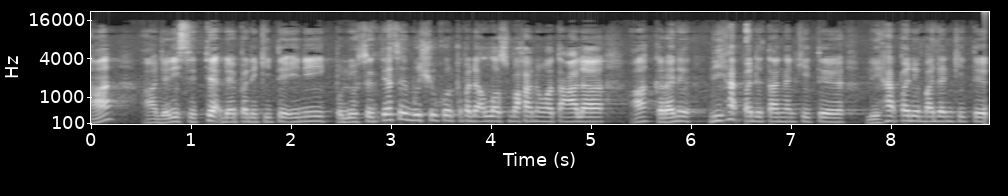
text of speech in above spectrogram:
Ha? Ha, jadi setiap daripada kita ini perlu sentiasa bersyukur kepada Allah Subhanahu Wa Taala ha, kerana lihat pada tangan kita, lihat pada badan kita,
